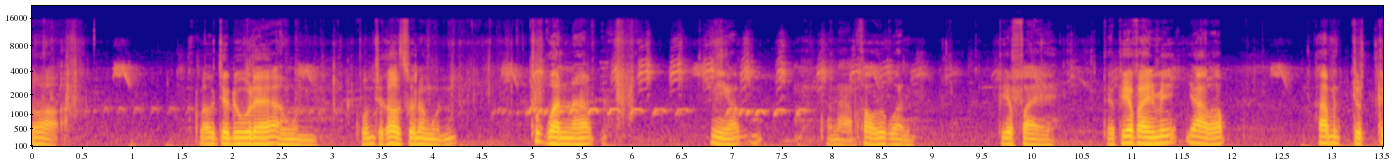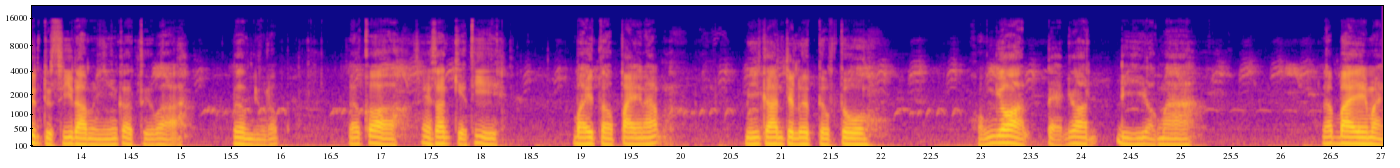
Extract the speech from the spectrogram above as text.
ก็เราจะดูแลองุ่น ผมจะเข้าสวนองุ่นทุกวันนะครับ นี่ครับขนาดเข้าทุกวัน เพียไฟ แต่เพียไฟไม่ยากหรอกครับ ถ้ามันจุดขึ้นจุดสีดำอย่างนี้ก็ถือว่าเริ่มอยู่แล้ว แล้วก็ให้สังเกตที่ใบต่อไปนะครับ มีการเจริญเติบโตของยอดแตกยอดดีออกมา แล้วใบใหม่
